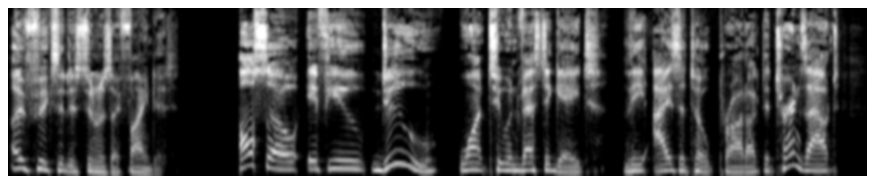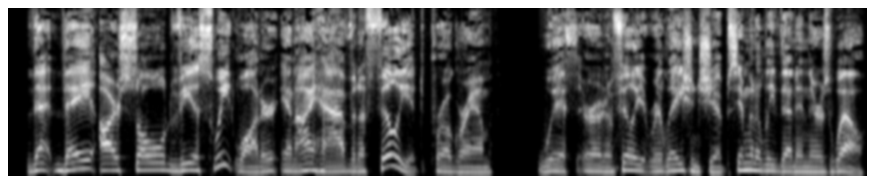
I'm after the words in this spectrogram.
I fix it as soon as I find it. Also, if you do want to investigate the iZotope product, it turns out that they are sold via Sweetwater, and I have an affiliate program with or an affiliate relationship. See, I'm going to leave that in there as well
